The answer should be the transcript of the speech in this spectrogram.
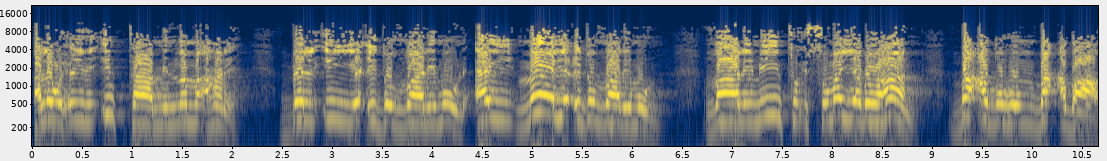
alle wuxuu yidhi intaa midna ma ahane bal in yacid aalimuun ay maa yacid aalimuun aalimiintu isuma yaboohaan bacduhum bacdaa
